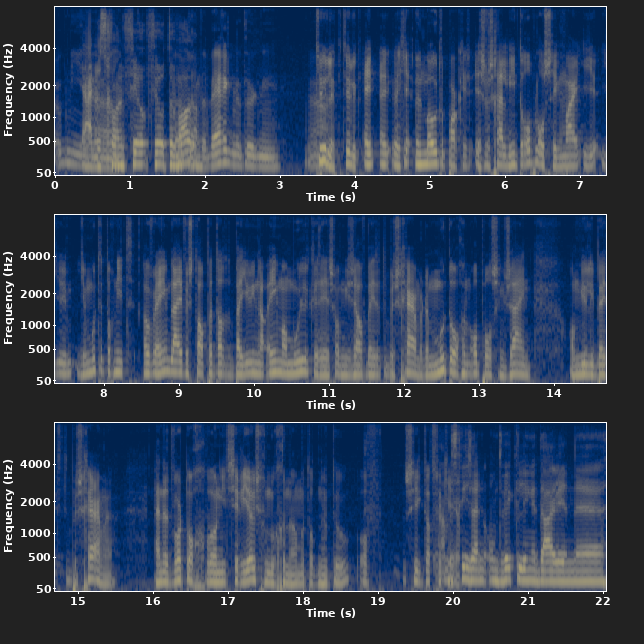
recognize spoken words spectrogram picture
ook niet... Ja, dat is gewoon veel, veel te warm. Dat, dat werkt natuurlijk niet. Ja. Tuurlijk, tuurlijk. En, weet je, een motorpak is, is, waarschijnlijk niet de oplossing. Maar je, je, je moet er toch niet overheen blijven stappen dat het bij jullie nou eenmaal moeilijker is om jezelf beter te beschermen. Er moet toch een oplossing zijn om jullie beter te beschermen. En het wordt toch gewoon niet serieus genoeg genomen tot nu toe? Of zie ik dat ja, verkeerd? Misschien zijn de ontwikkelingen daarin uh,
